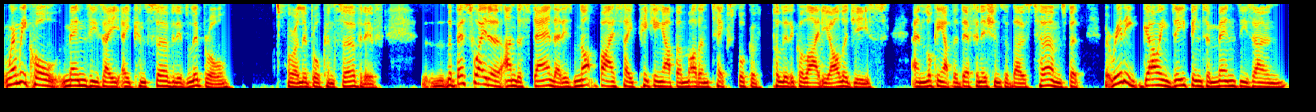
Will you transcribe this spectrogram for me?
When we call Menzies a, a conservative liberal or a liberal conservative, the best way to understand that is not by, say, picking up a modern textbook of political ideologies and looking up the definitions of those terms, but but really going deep into Menzies' own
